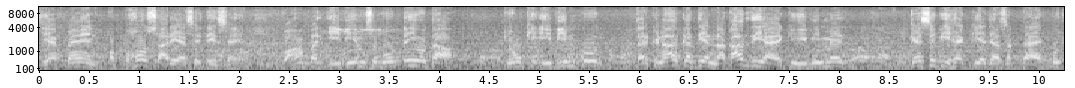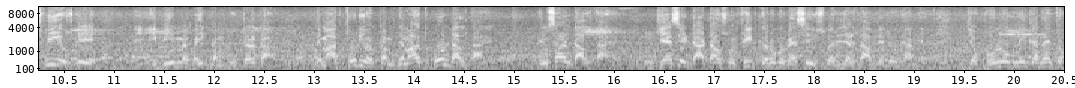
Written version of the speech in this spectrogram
जापान और बहुत सारे ऐसे देश हैं, वहाँ पर ईवीएम से वोट नहीं होता, क्योंकि ईवीएम को दरकिनार कर दिया, नकार दिया है कि ईवीएम में कैसे भी हैक किया जा सकता है। कुछ भी उसके ईवीएम में भाई कंप्यूटर का दिमाग थोड़ी हो कम, दिमाग तो कौन डालता है? इंसान डालता है। जैसे डाटा उसमें फ़ीड करोगे, वैसे ही उसमें रिज़ल्ट आप दे दो जाके जब वो लोग नहीं कर रहे हैं तो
